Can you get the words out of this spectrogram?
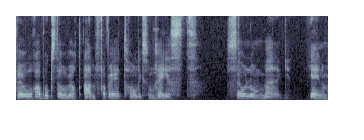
våra bokstäver, vårt alfabet har liksom rest så lång väg genom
